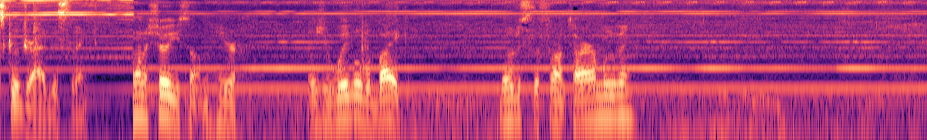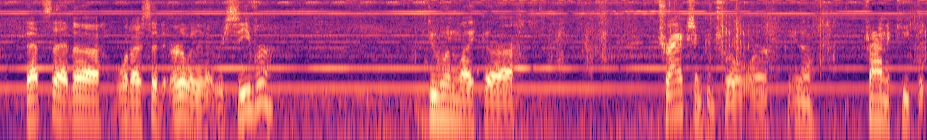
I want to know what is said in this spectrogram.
Let's go drive this thing. I want to show you something here. As you wiggle the bike, notice the front tire moving. That's that, uh, what I said earlier, that receiver doing like uh, traction control or, you know, trying to keep it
